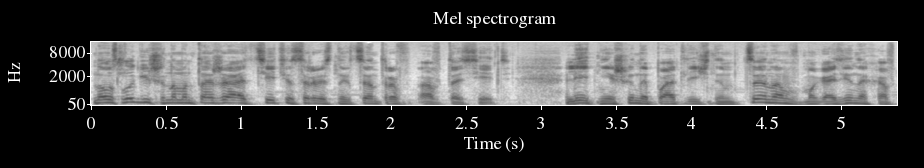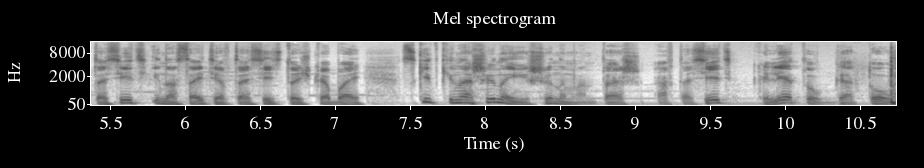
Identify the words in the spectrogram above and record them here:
на услуги шиномонтажа от сети сервисных центров «Автосеть». Летние шины по отличным ценам в магазинах «Автосеть» и на сайте автосеть.бай. Скидки на шины и шиномонтаж. «Автосеть» к лету готовы.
